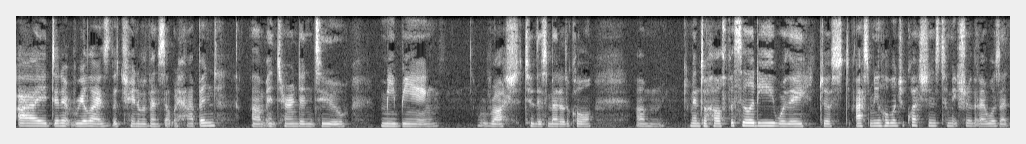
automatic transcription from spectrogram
I didn't realize the chain of events that would happen. Um, it turned into me being rushed to this medical um, mental health facility where they just asked me a whole bunch of questions to make sure that I wasn't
